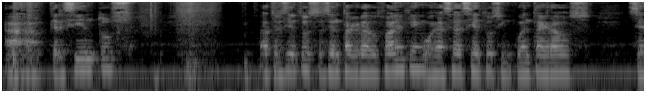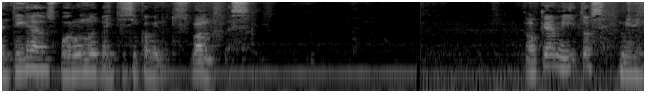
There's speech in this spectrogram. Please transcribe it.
a 300 a 360 grados Fahrenheit o ya sea 150 grados centígrados por unos 25 minutos. Vamos pues. Ok amiguitos, miren,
